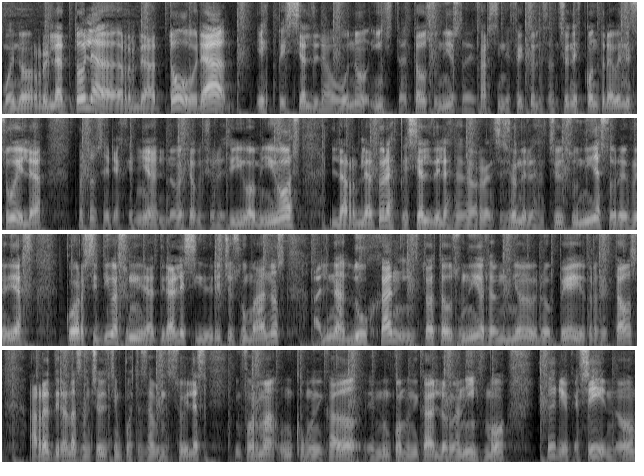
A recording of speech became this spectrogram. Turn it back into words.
Bueno, relató la relatora especial de la ONU insta a Estados Unidos a dejar sin efecto las sanciones contra Venezuela. Eso sería genial ¿no? Es lo que yo les digo, amigos. La relatora especial de la Organización de las Naciones Unidas sobre medidas coercitivas unilaterales y derechos humanos, Alina Duhan, instó a Estados Unidos, la Unión Europea y otros estados a retirar las sanciones impuestas a Venezuela, informa un comunicado, en un comunicado del organismo. Yo diría que sí, ¿no?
